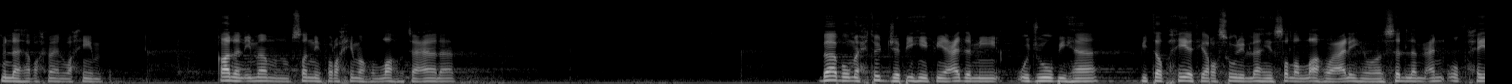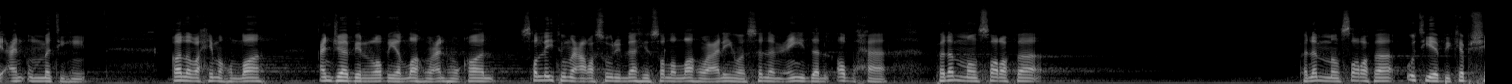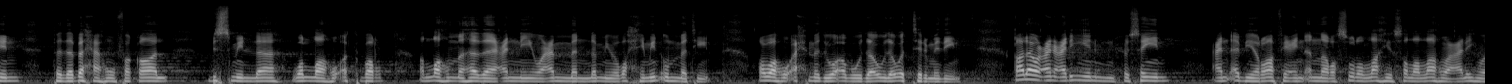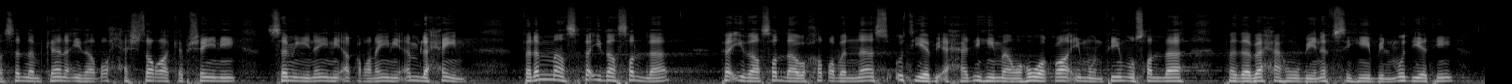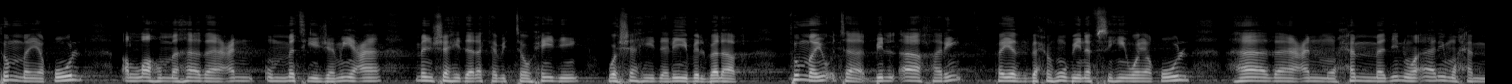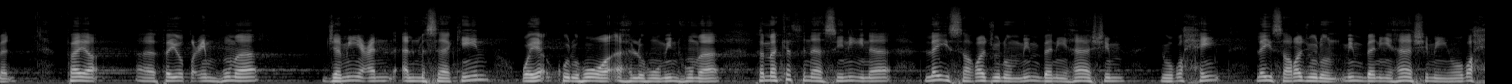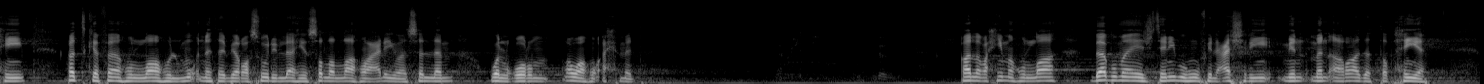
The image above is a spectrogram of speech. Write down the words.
بسم الله الرحمن الرحيم. قال الإمام المصنف رحمه الله تعالى باب ما احتج به في عدم وجوبها بتضحية رسول الله صلى الله عليه وسلم عن أضحي عن أمته. قال رحمه الله عن جابر رضي الله عنه قال صليت مع رسول الله صلى الله عليه وسلم عيد الأضحى فلما انصرف فلما انصرف أتي بكبش فذبحه فقال بسم الله والله أكبر اللهم هذا عني وعمن لم يضح من أمتي. رواه أحمد وأبو داود والترمذي. قال وعن علي بن الحسين عن أبي رافع أن رسول الله صلى الله عليه وسلم كان إذا ضحى اشترى كبشين سمينين أقرنين أملحين. فلما فإذا صلى فإذا صلى وخطب الناس أتي بأحدهما وهو قائم في مصلاه فذبحه بنفسه بالمدية ثم يقول اللهم هذا عن أمتي جميعا من شهد لك بالتوحيد وشهد لي بالبلاغ. ثم يؤتى بالآخر فيذبحه بنفسه ويقول هذا عن محمد وآل محمد. في فيطعمهما جميعا المساكين ويأكل هو وأهله منهما. فمكثنا سنين. ليس رجل من بني هاشم يضحي. ليس رجل من بني هاشم يضحي. قد كفاه الله المؤنة برسول الله صلى الله عليه وسلم والغرم. رواه أحمد. قال رحمه الله باب ما يجتنبه في العشر من من أراد التضحية.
